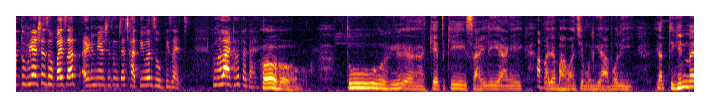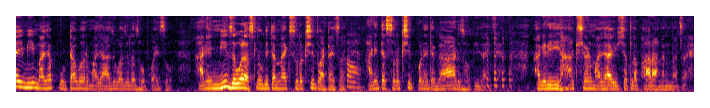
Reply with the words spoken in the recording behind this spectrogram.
तुम्ही असे झोपायचात आणि मी अशी तुमच्या छातीवर झोपी जायचे. तुम्हाला आठवतं काय? हो हो हो. तू रि केतकी सायली आणि माझ्या भावाची मुलगी आबोली या तिघींनाही मी माझ्या पोटावर माझ्या आजूबाजूला झोपवायचो. आणि मी जवळ असलो की त्यांना एक सुरक्षित वाटायचं हो. आणि त्या सुरक्षितपणे त्या गाढ झोपी जायच्या. अगदी हा क्षण माझ्या आयुष्यातला फार आनंदाचा आहे.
